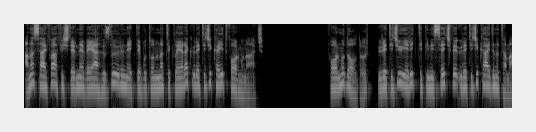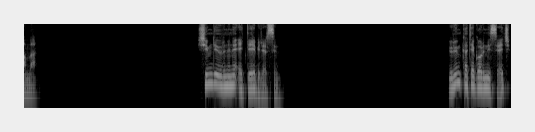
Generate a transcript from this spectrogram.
Ana sayfa afişlerine veya hızlı ürün ekle butonuna tıklayarak üretici kayıt formunu aç. Formu doldur, üretici üyelik tipini seç ve üretici kaydını tamamla. Şimdi ürününü ekleyebilirsin. Ürün kategorini seç,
